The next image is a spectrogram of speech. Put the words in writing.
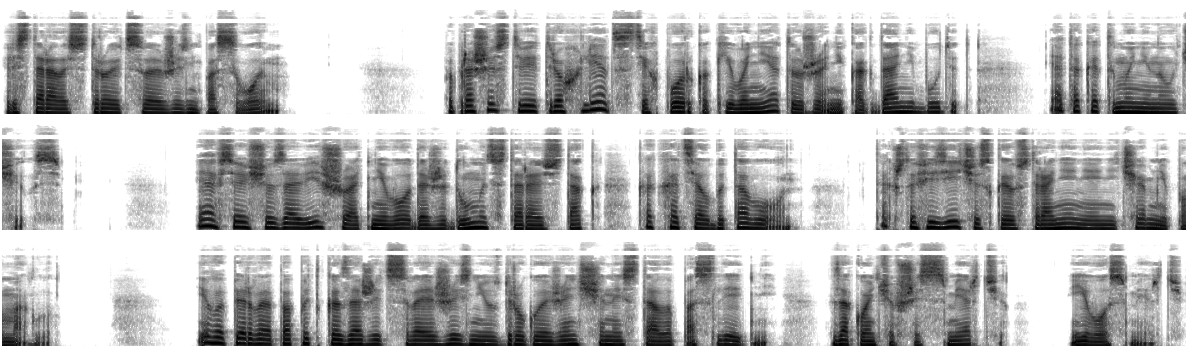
или старалась строить свою жизнь по-своему. По прошествии трех лет, с тех пор, как его нет уже никогда не будет, я так этому и не научилась. Я все еще завишу от него, даже думать стараюсь так, как хотел бы того он. Так что физическое устранение ничем не помогло. Его первая попытка зажить своей жизнью с другой женщиной стала последней закончившись смертью, его смертью.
